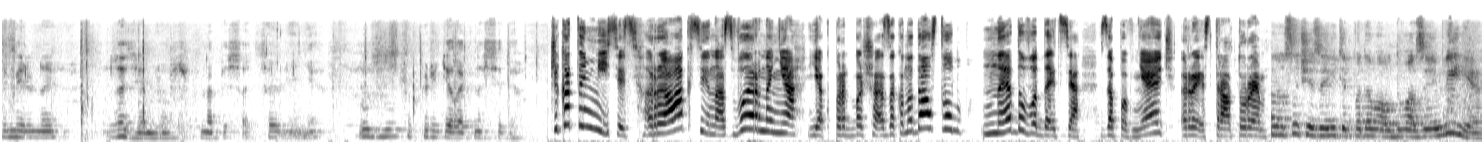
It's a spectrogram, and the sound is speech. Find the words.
земельной за землю написать заявление, чтобы переделать на себя. Чекати місяць реакції на звернення, як передбачає законодавством, не доведеться, запевняють реєстратори. В данном случае заявитель подавал два заявления.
